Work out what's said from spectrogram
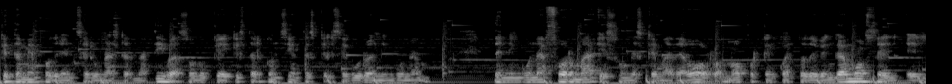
que también podrían ser una alternativa, solo que hay que estar conscientes que el seguro en ninguna, de ninguna forma es un esquema de ahorro, ¿no? Porque en cuanto devengamos el, el,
